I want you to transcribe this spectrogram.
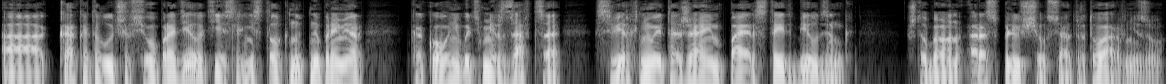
А как это лучше всего проделать, если не столкнуть, например, какого-нибудь мерзавца с верхнего этажа Empire State Building, чтобы он расплющился о тротуар внизу?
